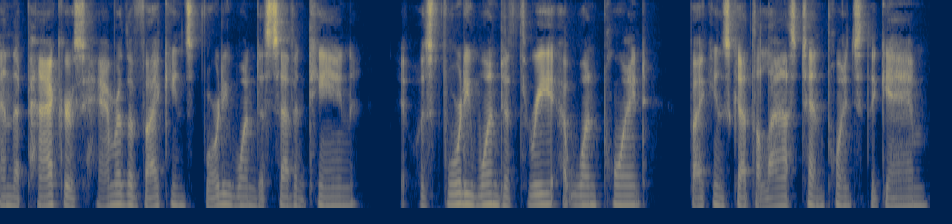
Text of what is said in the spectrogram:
And the Packers hammer the Vikings 41 to 17. It was 41 to 3 at one point. Vikings got the last 10 points of the game.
